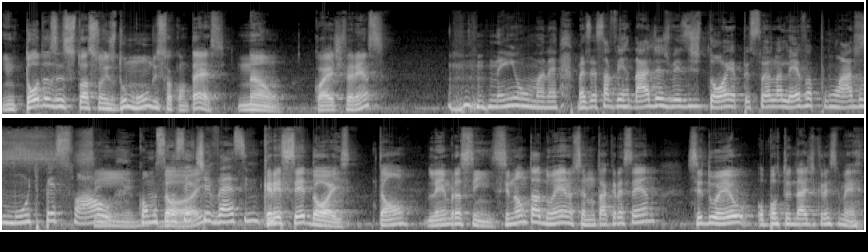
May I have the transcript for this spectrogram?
em todas as situações do mundo isso acontece? Não. Qual é a diferença? Nenhuma, né? Mas essa verdade às vezes dói. A pessoa ela leva para um lado muito pessoal, Sim, como se dói. você tivesse. Crescer dói. Então, lembra assim, se não tá doendo, você não tá crescendo. Se doeu, oportunidade de crescimento.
